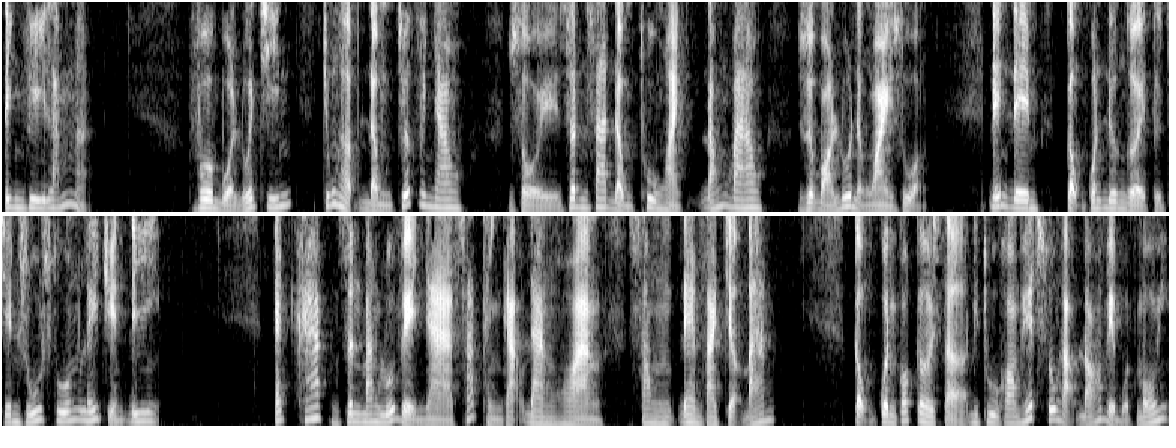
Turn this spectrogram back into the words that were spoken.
tinh vi lắm mà. Vua mùa lúa chín, chúng hợp đồng trước với nhau, rồi dân ra đồng thu hoạch, đóng bao, rồi bỏ luôn ở ngoài ruộng. Đến đêm, cộng quân đưa người từ trên rú xuống lấy chuyển đi. Cách khác, dân mang lúa về nhà sát thành gạo đàng hoàng, xong đem ra chợ bán. Cộng quân có cơ sở đi thu gom hết số gạo đó về một mối.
